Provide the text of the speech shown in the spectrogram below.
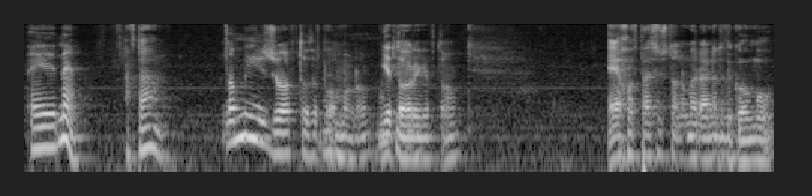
Ε, ναι. Αυτά. Νομίζω αυτό θα πω μόνο. Για τώρα γι' αυτό. Έχω φτάσει στο νούμερο ένα το δικό μου.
